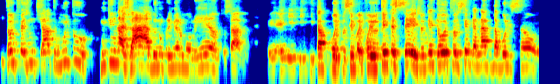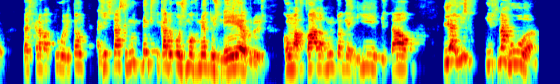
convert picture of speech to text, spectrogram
Então a gente fez um teatro muito muito engajado no primeiro momento, sabe? E, e, e tá, foi, foi 86, 88 foi o centenário da abolição da escravatura. Então a gente está se muito identificado com os movimentos negros, com uma fala muito aguerrida e tal. E aí isso, isso na rua.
